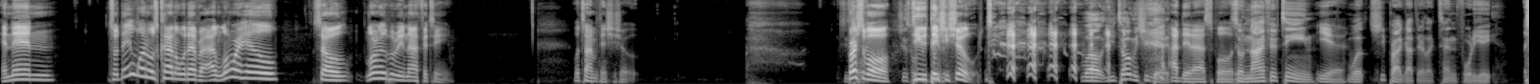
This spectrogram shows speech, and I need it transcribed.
and then so day one was kind of whatever. I, Lauryn Hill, so Lauryn Hill probably nine fifteen. What time do you think she showed? She's First of all, do you supposed to be think she showed? Well, you told me she did. I did. I spoiled it. so it. nine fifteen. Yeah. Well, she probably got there like ten forty eight.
